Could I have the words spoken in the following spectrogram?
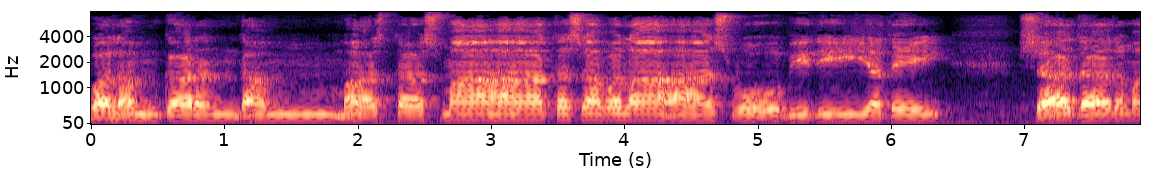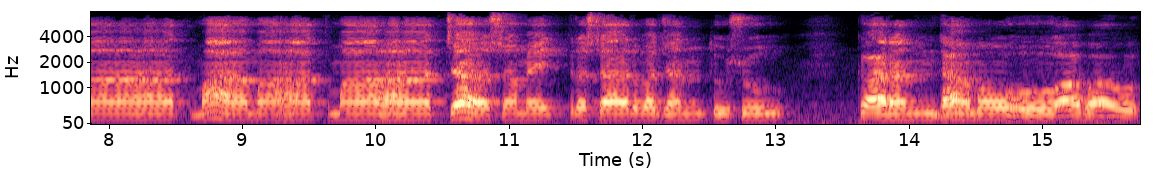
वलं करन्धं मस्तस्मात् सबलाश्वोऽभिधीयते। सधर्मात्मा महात्मा च समेत्र सर्वजन्तुषु करन्धमो अभव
